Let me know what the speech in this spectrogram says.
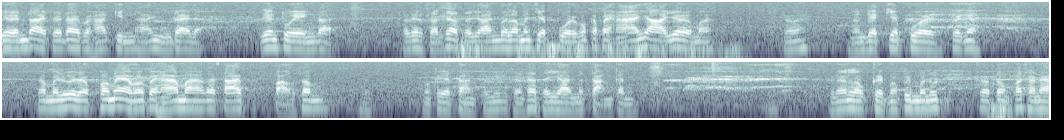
เดินได้จะได้ไปหากินหาอยู่ได้แหละ เลี้ยงตัวเองได้เขาเรียกสัญชาตญาณเวลามันเจ็บป่วยมันก็ไปหาหญ้าเยอะมาใช่ไหมอย่างเด็กเจ็บป่วยเป็นไงถ้าไม่รู้จะพ่อแม่มันไปหามาก็ตายเปล่าซ้ำมันก็จะต่างตรงนี้สัญชาตญาณมันต่างกันเพราะนั้นเราเกิดมาเป็นมนุษย์ ก็ต้องพัฒนา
